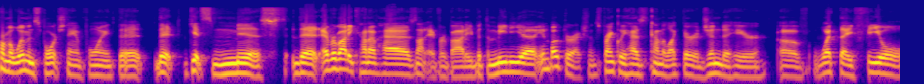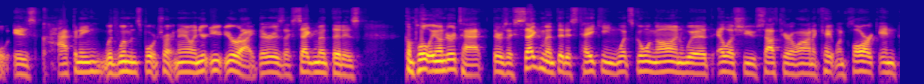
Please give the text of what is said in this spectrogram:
from a women's sports standpoint that that gets missed that everybody kind of has not everybody but the media in both directions frankly has kind of like their agenda here of what they feel is happening with women's sports right now. And you're you're right. There is a segment that is completely under attack. There's a segment that is taking what's going on with LSU South Carolina Caitlin Clark and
